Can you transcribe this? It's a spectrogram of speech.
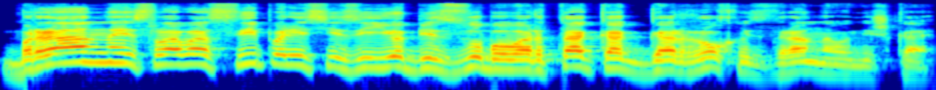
Бранные слова сыпались из ее беззубого рта, как горох из дранного мешка.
